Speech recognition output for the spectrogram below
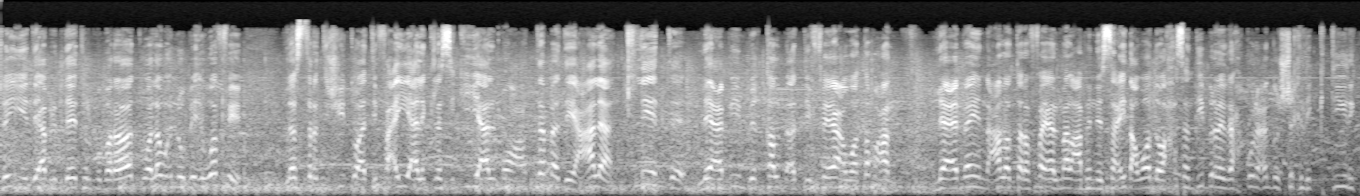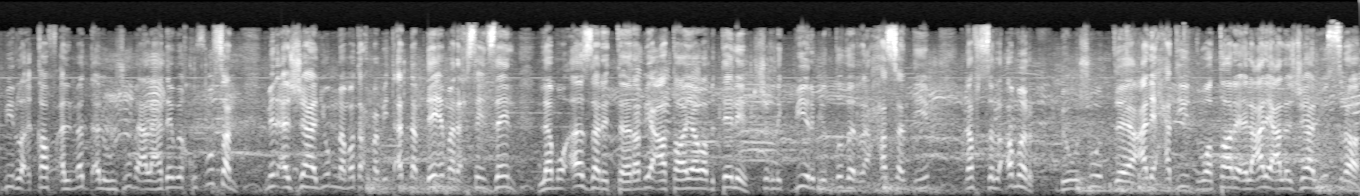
جيدة قبل بداية المباراة ولو إنه بيوفي لاستراتيجيته الدفاعية الكلاسيكية المعتمدة على ثلاث لاعبين بقلب الدفاع وطبعا لاعبين على طرفي الملعب هني سعيد عواضه وحسن ديب اللي رح يكون عنده شغل كثير كبير لإيقاف المد الهجومي العهداوي خصوصا من الجهة اليمنى. مطرح ما بيتقدم دائما حسين الزين لمؤازرة ربيع عطايا وبالتالي شغل كبير بينتظر حسن ديب. نفس الأمر بوجود علي حديد وطارق العلي على الجهة اليسرى.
